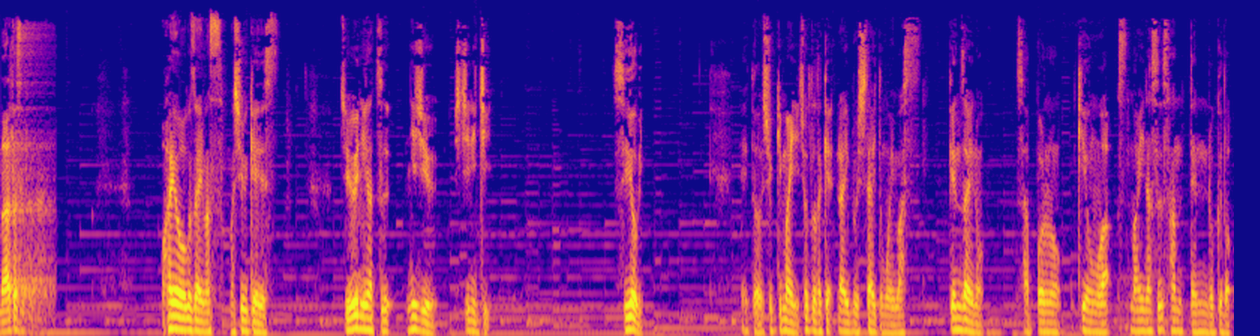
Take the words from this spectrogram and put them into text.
待たせたな。おはようございます。マシュウケイです。12月27日、水曜日。えっ、と、出勤前にちょっとだけライブしたいと思います。現在の札幌の気温はマイナス3.6度、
